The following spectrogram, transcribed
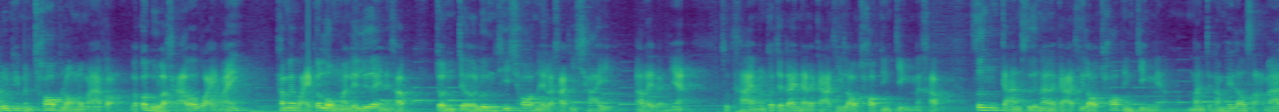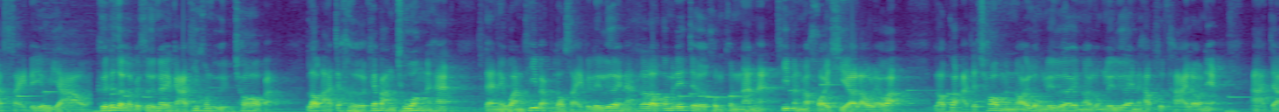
รุ่นที่มันชอบลองลงมาก่อนแล้วก็ดูราคาว่าไหวไหมถ้าไม่ไหวก็ลงมาเรื่อยๆนะครับจนเจอรุ่นที่ชอบในราคาที่ใช่อะไรแบบนี้สุดท้ายมันก็จะได้นาฬิกาที่เราชอบจริงๆนะครับซึ่งการซื้อนาฬิกาที่เราชอบจริงๆเนี่ยมันจะทำให้เราสามารถใส่ได้ยาวๆ คือถ้าเกิดเราไปซื้อนาฬิกาที่คนอื่นชอบอะเราอาจจะเห่อแค่บางช่วงนะฮะแต่ในวันที่แบบเราใส่ไปเรื่อยๆนะแล้วเราก็ไม่ได้เจอคนคนนั้นอะที่มันมาคอยเชียร์เราแล้วอะ เราก็อาจจะชอบมันน้อยลงเรื่อยๆน้อยลงเรื่อยๆนะครับสุดท้ายแล้วเนี่ยอาจจะ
